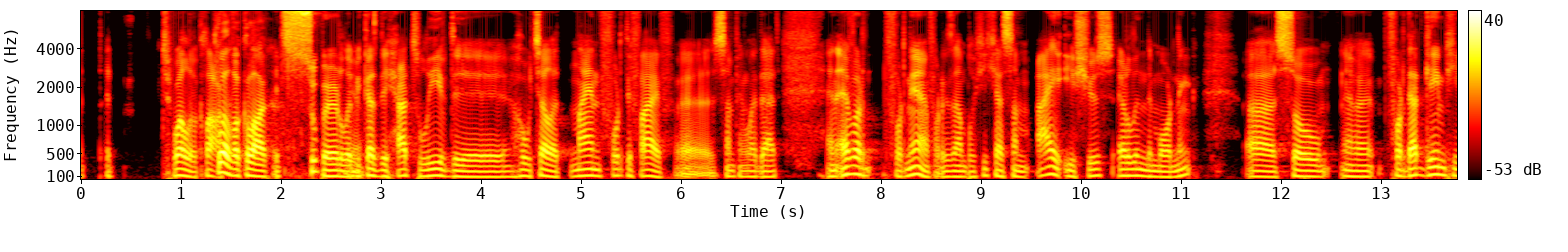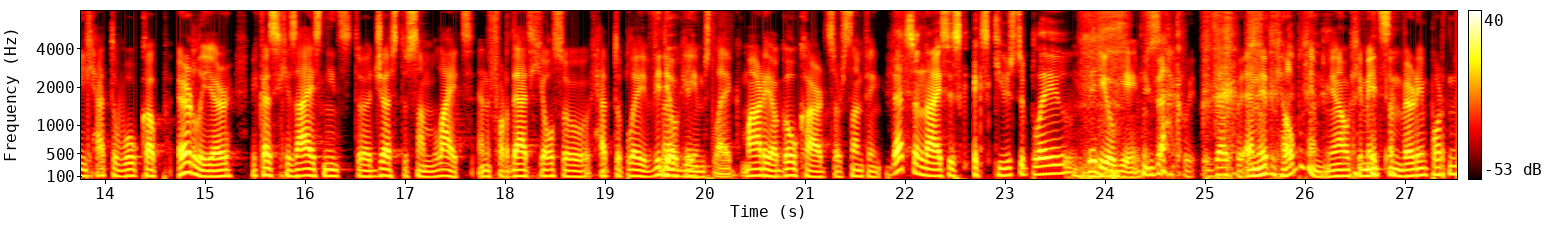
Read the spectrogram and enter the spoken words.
at, at 12 o'clock. 12 o'clock. It's super early Yeah. because they had to leave the hotel at 9:45, uh, something like that. And Evan Fournier, for example, he has some eye issues early in the morning. Uh, so uh, for that game, he had to woke up earlier because his eyes needs to adjust to some light, and for that he also had to play video Okay. games like Mario Go Karts or something. That's a nice ex- excuse to play video games. Exactly, exactly, and it helped him. You know, he made some very important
